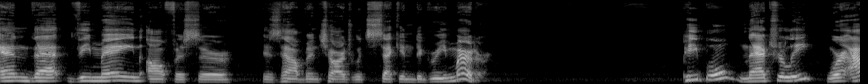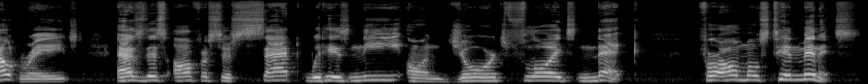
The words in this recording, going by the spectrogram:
and that the main officer has now been charged with second degree murder. People, naturally, were outraged as this officer sat with his knee on George Floyd's neck for almost 10 minutes.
